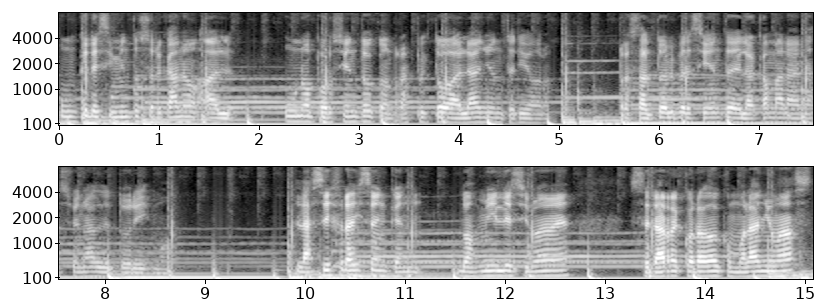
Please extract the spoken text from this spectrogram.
un crecimiento cercano al 1% con respecto al año anterior, resaltó el presidente de la Cámara Nacional de Turismo. Las cifras dicen que en 2019 será recordado como el año más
